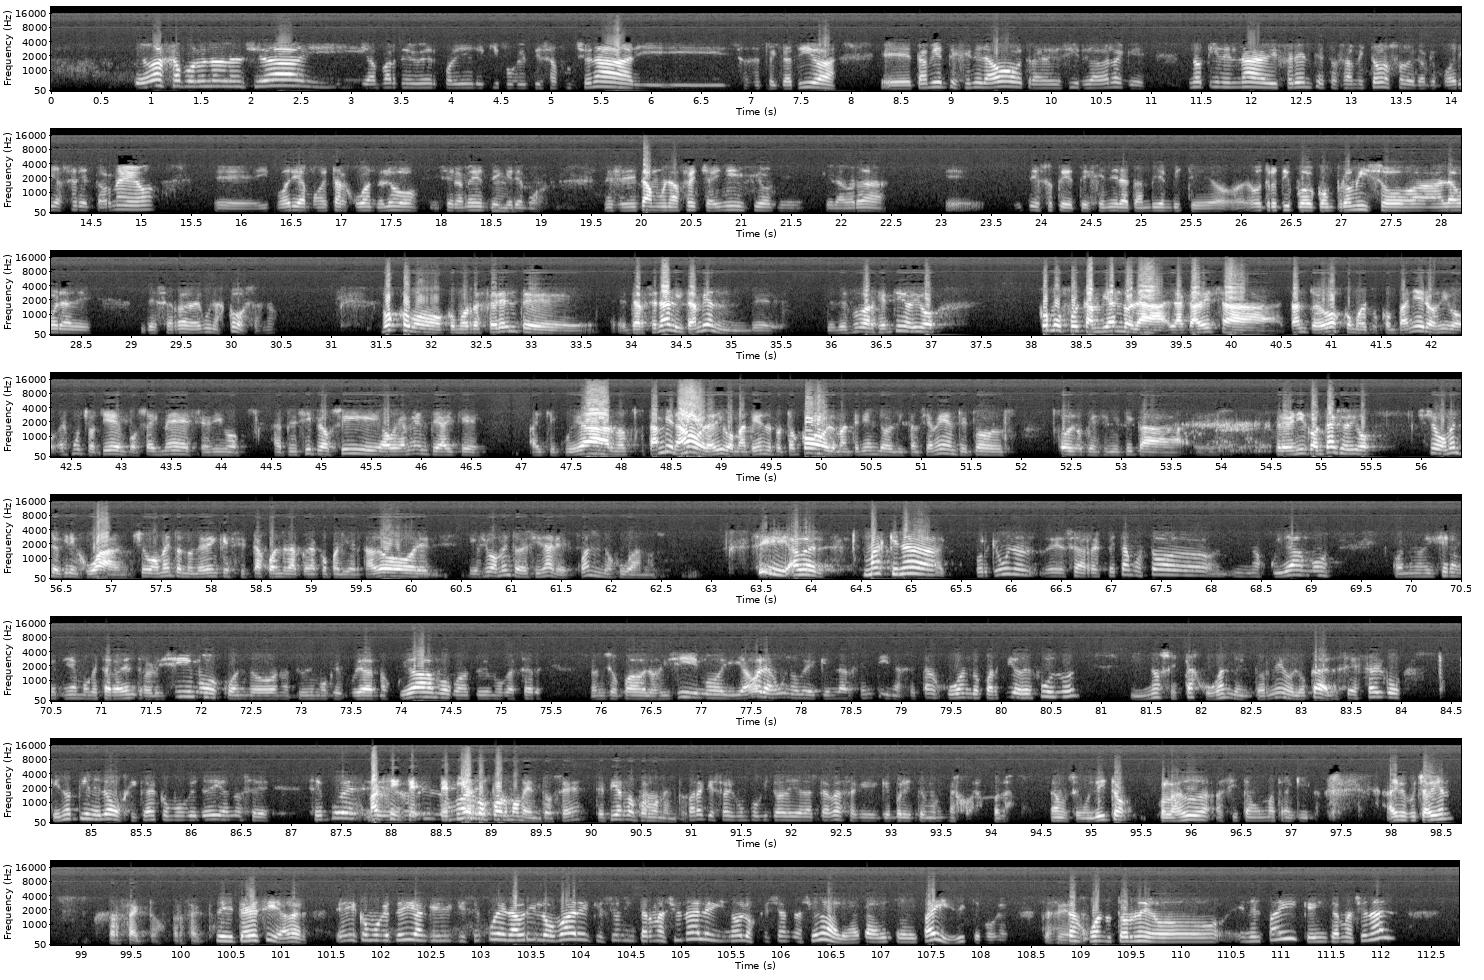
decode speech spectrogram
te baja por un lado la ansiedad y, aparte de ver por ahí el equipo que empieza a funcionar y, esas expectativas, eh, también te genera otra, es decir, la verdad que no tienen nada diferente estos amistosos de lo que podría ser el torneo, eh, y podríamos estar jugándolo, sinceramente, mm. queremos, necesitamos una fecha de inicio que, la verdad eh, eso te, genera también, viste, otro tipo de compromiso a la hora de, cerrar algunas cosas, ¿no? Vos como, como referente de Arsenal y también de, del fútbol argentino, digo, ¿Cómo fue cambiando la, cabeza tanto de vos como de tus compañeros? Digo, es mucho tiempo, seis meses, digo, al principio sí, obviamente hay que, hay que cuidarnos, también ahora, digo, manteniendo el protocolo, manteniendo el distanciamiento y todo, todo lo que significa eh, prevenir contagios, digo, llega un momento que quieren jugar, llega un momento en donde ven que se está jugando la, la Copa Libertadores, digo, llega un momento de decir, dale, ¿cuándo jugamos? Sí, a ver, más que nada porque uno, eh, o sea, respetamos todo, nos cuidamos, cuando nos dijeron que teníamos que estar adentro lo hicimos, cuando nos tuvimos que cuidar nos cuidamos, cuando tuvimos que hacer los hisopados los hicimos, y ahora uno ve que en la Argentina se están jugando partidos de fútbol y no se está jugando en torneo local, o sea, es algo que no tiene lógica, es como que te digan, no sé, se puede... Maxi, te, pierdo por momentos, ¿eh? Te pierdo por ah, momentos. Para que salga un poquito de la terraza, que, que por ahí mejor. Hola. Dame un segundito por las dudas, así estamos más tranquilos. ¿Ahí me escucha bien? Perfecto, perfecto. Sí, te decía, a ver, es como que te digan que, se pueden abrir los bares que sean internacionales y no los que sean nacionales acá dentro del país, ¿viste? Porque se están jugando torneo en el país que es internacional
